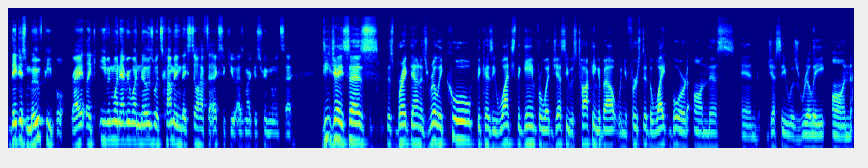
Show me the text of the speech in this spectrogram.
they just move people, right? Like even when everyone knows what's coming, they still have to execute, as Marcus Freeman would say. DJ says this breakdown is really cool because he watched the game for what Jesse was talking about when you first did the whiteboard on this, and Jesse was really on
